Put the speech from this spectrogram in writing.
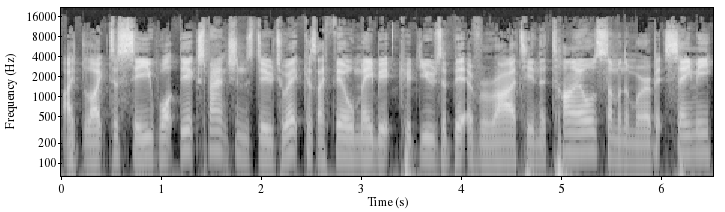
I'd like to see what the expansions do to it because I feel maybe it could use a bit of variety in the tiles. Some of them were a bit samey,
